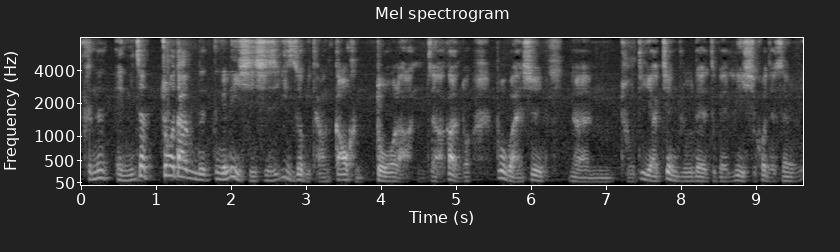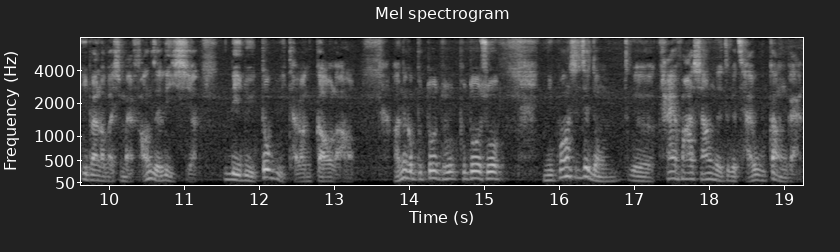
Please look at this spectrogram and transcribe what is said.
可能，哎，你知道中国大陆的那个利息其实一直都比台湾高很多了，你知道高很多。不管是嗯土地啊、建筑的这个利息，或者是一般老百姓买房子的利息啊，利率都比台湾高了哈。啊那个不多说不多说，你光是这种这个开发商的这个财务杠杆，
